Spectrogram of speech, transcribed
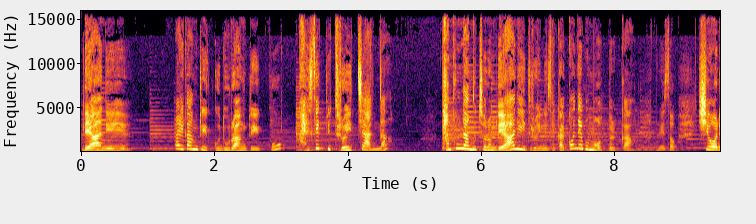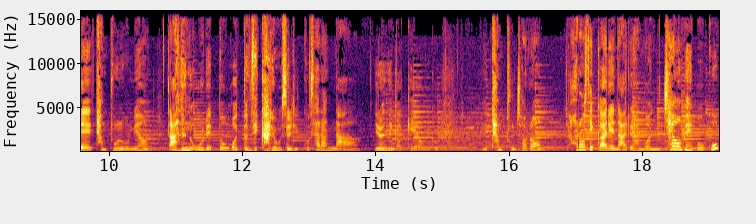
내 안에 빨강도 있고 노랑도 있고 갈색도 들어있지 않나? 단풍나무처럼 내 안에 들어있는 색깔 꺼내보면 어떨까? 그래서 10월에 단풍을 보면 나는 올해 또 어떤 색깔의 옷을 입고 살았나 이런 생각해요. 그리고 이 단풍처럼 여러 색깔의 나를 한번 체험해보고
